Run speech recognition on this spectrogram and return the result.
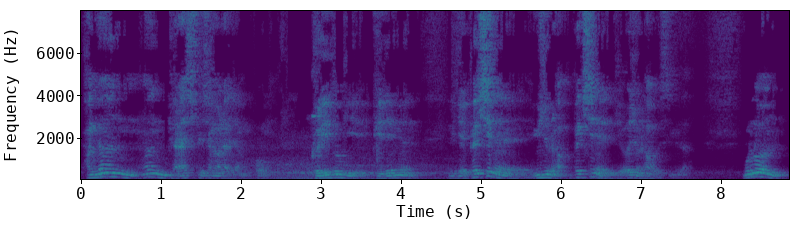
환경은 변화시킬 생각을 하지 않고 거리두기, 비대면 이렇게 백신에 위주를 하고 백신에 의존을 하고 있습니다. 물론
